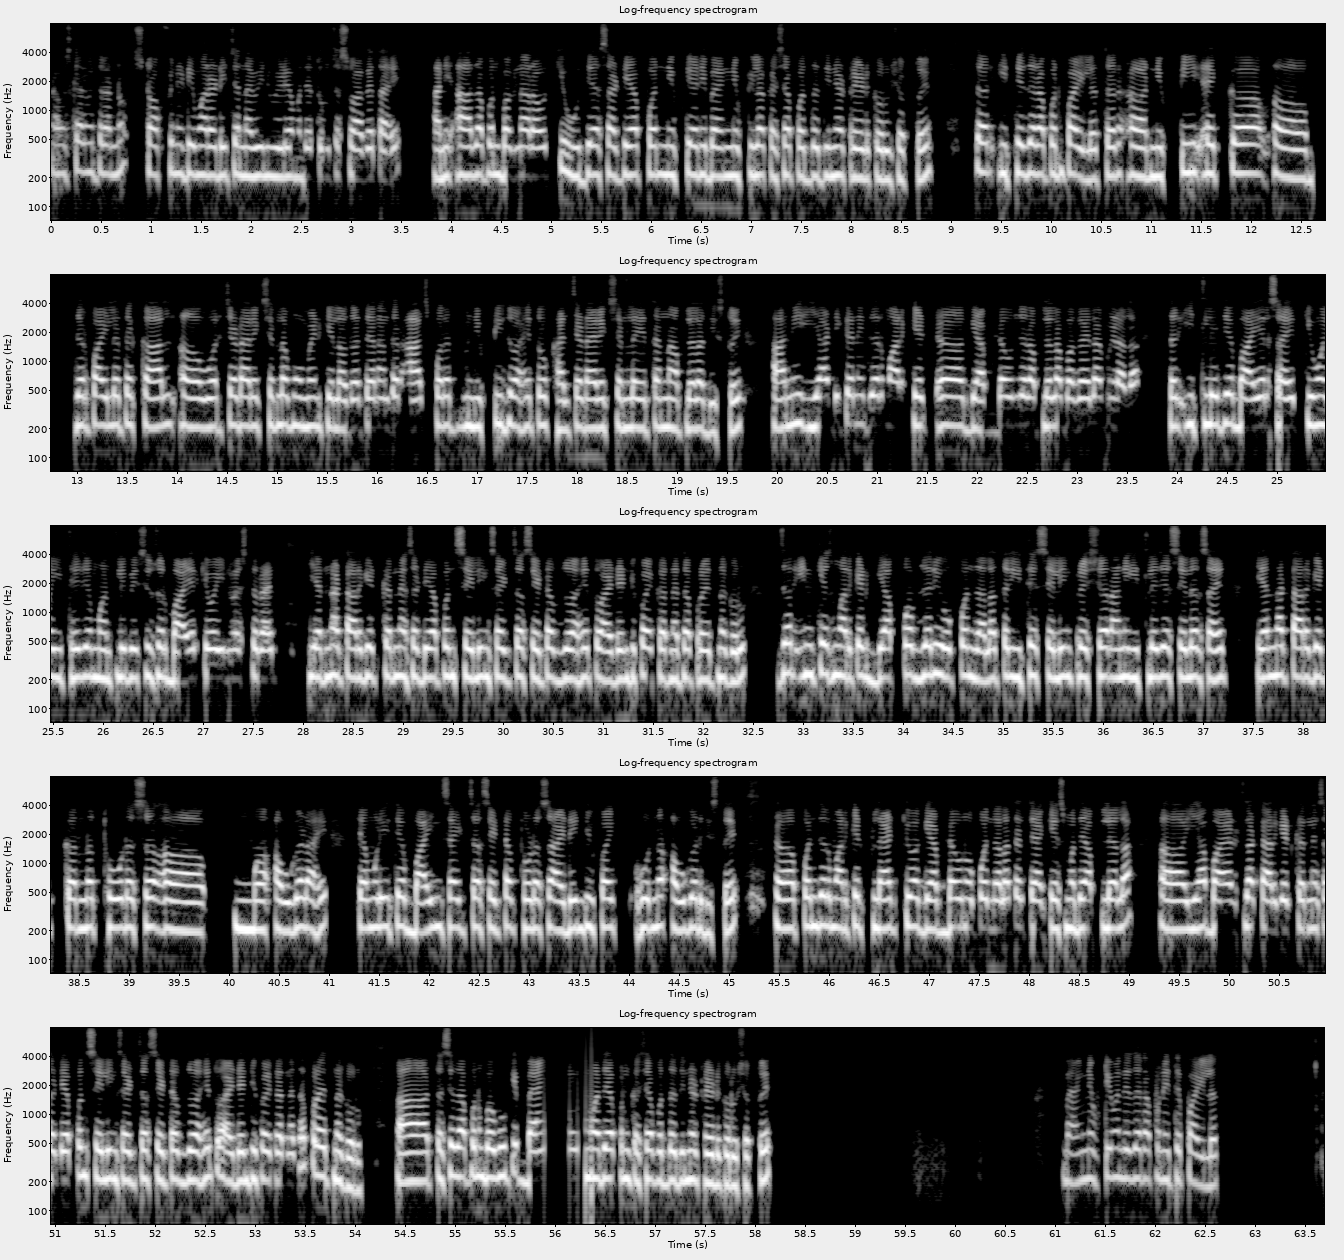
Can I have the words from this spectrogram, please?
नमस्कार मित्रांनो स्टॉक फिनिटी मराठीच्या नवीन व्हिडिओमध्ये तुमचं स्वागत आहे. आणि आज आपण बघणार आहोत की उद्यासाठी आपण निफ्टी आणि बँक निफ्टीला कशा पद्धतीने ट्रेड करू शकतोय. तर इथे जर आपण पाहिलं तर निफ्टी एक जर पाहिलं तर काल वरच्या डायरेक्शनला मुवमेंट केला होता. त्यानंतर आज परत निफ्टी जो आहे तो खालच्या डायरेक्शनला येताना आपल्याला दिसतोय. आणि या ठिकाणी जर मार्केट गॅप डाऊन जर आपल्याला बघायला मिळाला तर इथले जे बायर्स आहेत किंवा इथे जे मंथली बेसिसवर बायर किंवा इन्व्हेस्टर आहेत यांना टार्गेट करण्यासाठी आपण सेलिंग साईडचा सेटअप जो आहे तो आयडेंटिफाय करण्याचा प्रयत्न करू. जर in case market gap up जरी ओपन झाला तर इथे सेलिंग प्रेशर आणि इथले जे सेलर्स आहेत यांना टार्गेट करणं थोडंसं अवघड आहे. त्यामुळे इथे बाईंग साईडचा सेटअप थोडासा आयडेंटिफाय होणं अवघड दिसतंय. पण जर मार्केट फ्लॅट किंवा गॅप डाऊन ओपन झाला तर त्या केसमध्ये आपल्याला या बायर्सला टार्गेट करण्यासाठी आपण सेलिंग साईडचा सेटअप जो आहे तो आयडेंटिफाय करण्याचा प्रयत्न करू. तसेच आपण बघू की बँकमध्ये आपण कशा पद्धतीने ट्रेड करू शकतोय. बँक निफ्टीमध्ये जर आपण इथे पाहिलं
